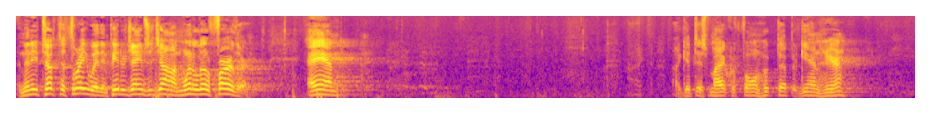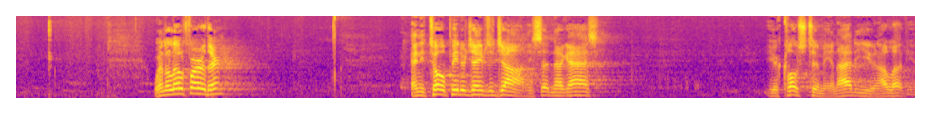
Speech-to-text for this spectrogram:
And then he took the three with him Peter, James, and John, went a little further. And I get this microphone hooked up again here. Went a little further, and he told Peter, James, and John, he said, Now, guys, you're close to me, and I to you, and I love you.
